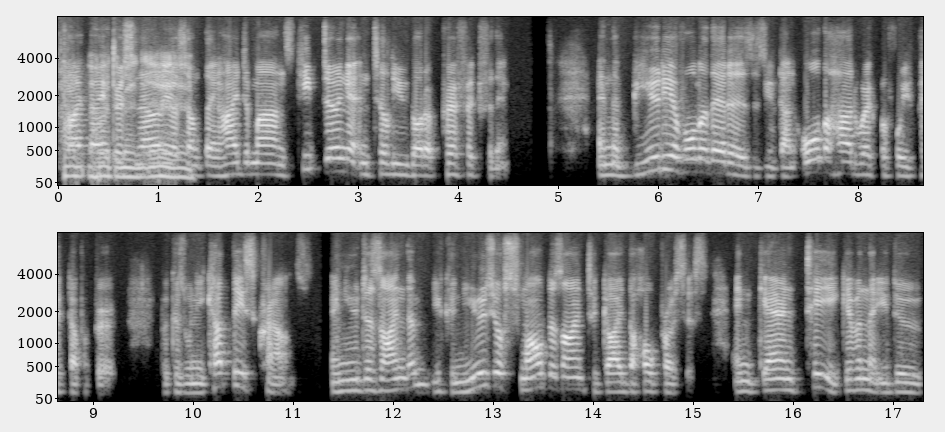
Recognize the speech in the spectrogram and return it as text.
High- high demand, personality yeah, or yeah. something, high demands, keep doing it until you got it perfect for them. And the beauty of all of that is, is you've done all the hard work before you picked up a burr. Because when you cut these crowns and you design them, you can use your small design to guide the whole process and guarantee, given that you do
